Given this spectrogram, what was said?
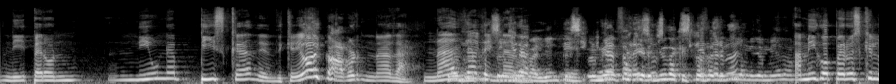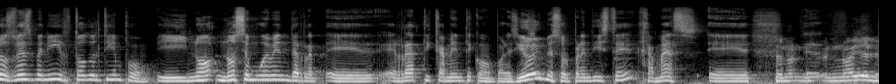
ni, pero ni una pizca de, de que, ¡ay, cabrón! Nada, nada de nada. valiente. Que saliendo me dio miedo. Amigo, pero es que los ves venir todo el tiempo y no, no se mueven de re- eh, erráticamente como para decir, ¡ay, me sorprendiste! Jamás. Eh, O sea, no, no hay el.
